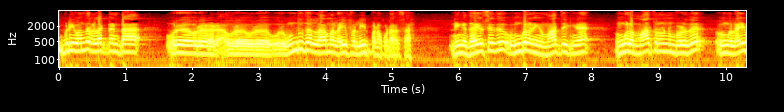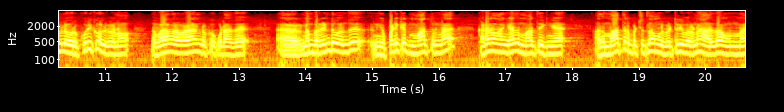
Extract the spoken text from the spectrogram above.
இப்படி வந்து ரிலக்டண்ட்டாக ஒரு ஒரு ஒரு ஒரு ஒரு உந்துதல் இல்லாமல் லைஃப்பை லீட் பண்ணக்கூடாது சார். நீங்கள் தயவுசெய்து உங்களை நீங்கள் மாற்றிக்கங்க உங்களை மாற்றணும் பொழுது உங்கள் லைஃப்பில் ஒரு குறிக்கோள் வேணும். இந்த வள வள வளன்னு இருக்கக்கூடாது. நம்பர் ரெண்டு வந்து நீங்கள் படிக்கட்டு மாற்றணுன்னா கடனை வாங்கியாவது மாற்றிக்கங்க அது மாத்திர பட்சத்தில் உங்களுக்கு வெற்றி வரும்னா அதுதான் உண்மை.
